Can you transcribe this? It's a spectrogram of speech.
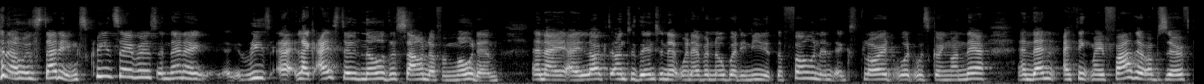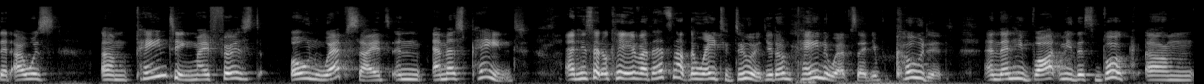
And I was studying screensavers, and then I re- like I still know the sound of a modem, and I, I logged onto the internet whenever nobody needed the phone and explored what was going on there. And then I think my father observed that I was um, painting my first own websites in MS Paint. And he said, okay, Eva, that's not the way to do it. You don't paint a website, you code it. And then he bought me this book, um,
